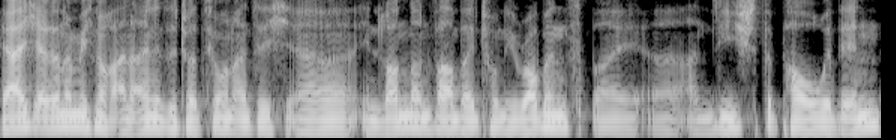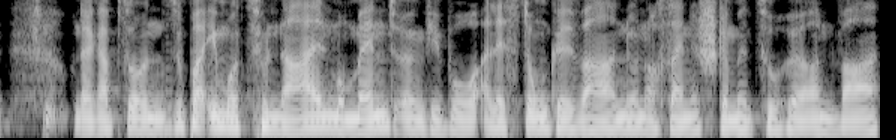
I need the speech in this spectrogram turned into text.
ja, ich erinnere mich noch an eine Situation, als ich äh, in London war bei Tony Robbins bei äh, Unleash the Power Within. Und da gab es so einen super emotionalen Moment irgendwie, wo alles dunkel war, nur noch seine Stimme zu hören war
